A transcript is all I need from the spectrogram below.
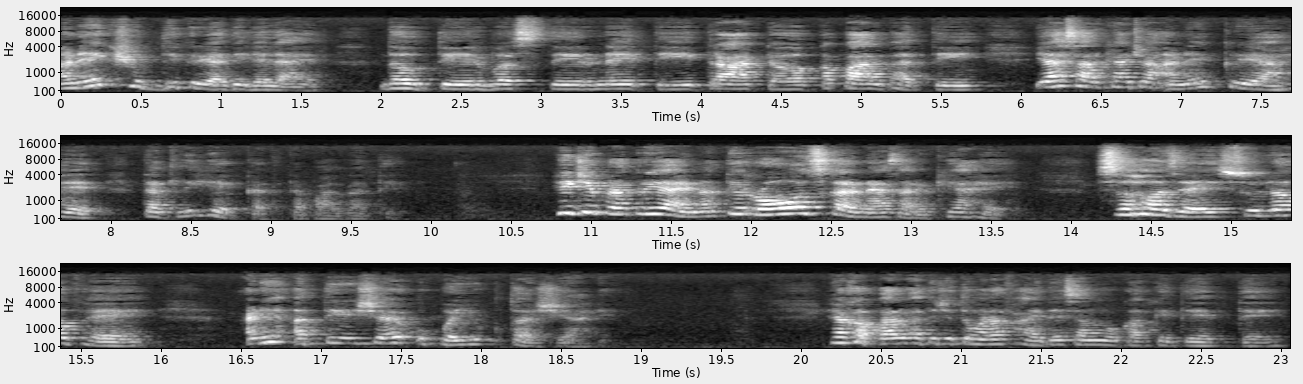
अनेक शुद्धी क्रिया दिलेल्या आहेत. धवतीर बस्तीर नेती त्राटक कपालभाती यासारख्या ज्या अनेक क्रिया आहेत त्यातली ही एक कपालभाती. ही जी प्रक्रिया आहे ना ती रोज करण्यासारखी आहे. सहज आहे सुलभ आहे आणि अतिशय उपयुक्त अशी आहे. ह्या कपालभातीचे तुम्हाला फायदे सांगू का? किती आहेत ते?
